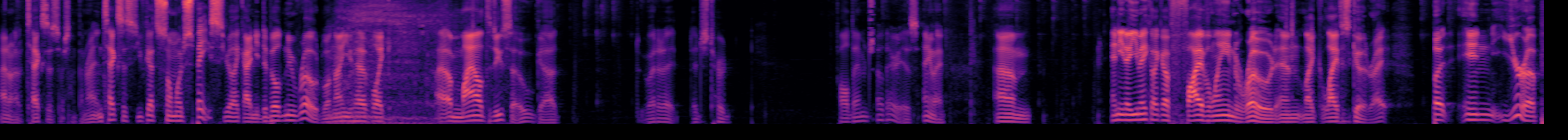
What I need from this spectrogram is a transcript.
I don't know Texas or something, right? In Texas, you've got so much space. You're like, I need to build a new road. Well, now you have like a mile to do so. God, why did I? I just heard fall damage. Oh, there he is. Anyway, um, and you know you make like a five lane road and like life's good, right? But in Europe,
